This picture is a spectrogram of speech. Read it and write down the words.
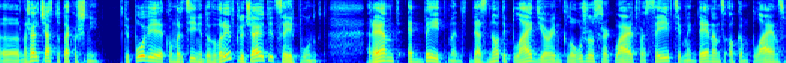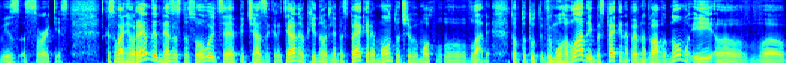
Е, на жаль, часто також ні. Типові комерційні договори включають і цей пункт. Rent abatement does not apply during closures required for safety, maintenance or compliance with authorities. Скасування оренди не застосовується під час закриття необхідного для безпеки, ремонту чи вимог е, влади. Тобто тут вимога влади і безпеки, напевно, два в одному, і е, в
